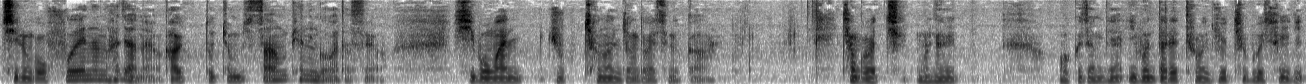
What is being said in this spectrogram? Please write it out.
지른 거 후회는 하지 않아요. 가격도 좀싼 편인 것 같았어요. 15만 6천 원 정도 했으니까. 참고로 오늘 엊그저께 이번 달에 들어온 유튜브 수익이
